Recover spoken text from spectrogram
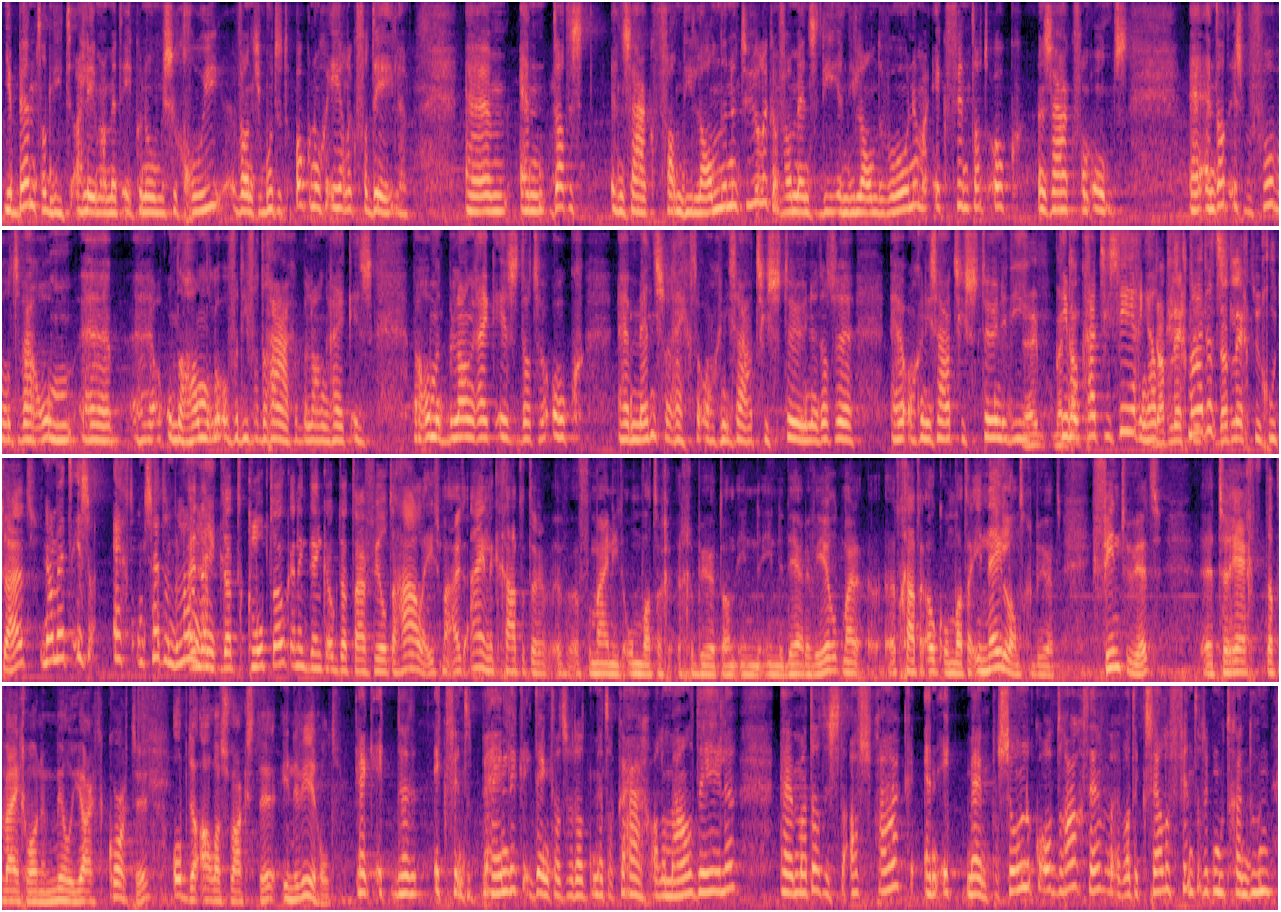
Je bent er niet alleen maar met economische groei... want je moet het ook nog eerlijk verdelen. Um, en dat is een zaak van die landen natuurlijk... en van mensen die in die landen wonen. Maar ik vind dat ook een zaak van ons. Uh, en dat is bijvoorbeeld waarom uh, uh, onderhandelen over die verdragen belangrijk is. Waarom het belangrijk is dat we ook mensenrechtenorganisaties steunen. Dat we organisaties steunen die nee, democratisering helpen. Dat legt, maar u, dat, dat, legt u goed uit. Nou, maar het is echt ontzettend belangrijk. En dat, dat, klopt ook. En ik denk ook dat daar veel te halen is. Maar uiteindelijk gaat het er voor mij niet om wat er gebeurt dan in, in de derde wereld. Maar het gaat er ook om wat er in Nederland gebeurt. Vindt u het uh, terecht dat wij gewoon een miljard korten... op de allerzwakste in de wereld. Kijk, ik, ik vind het pijnlijk. Ik denk dat we dat met elkaar allemaal delen. Uh, maar dat is de afspraak. En ik, mijn persoonlijke opdracht, hè, wat ik zelf vind dat ik moet gaan doen...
